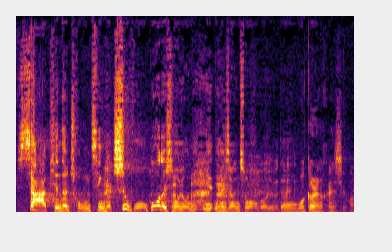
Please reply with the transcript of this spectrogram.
夏天的重庆的吃火锅的时候用，你你你很喜欢吃火锅对不对？我我个人很喜欢，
